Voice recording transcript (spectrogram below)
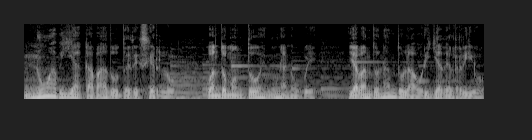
No había acabado de decirlo cuando montó en una nube y abandonando la orilla del río,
